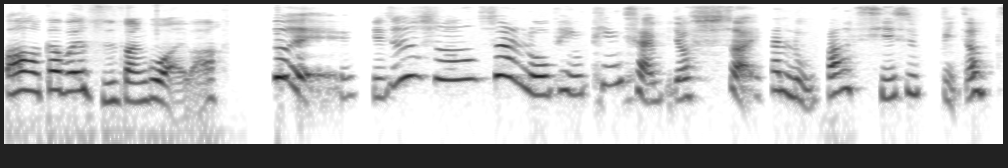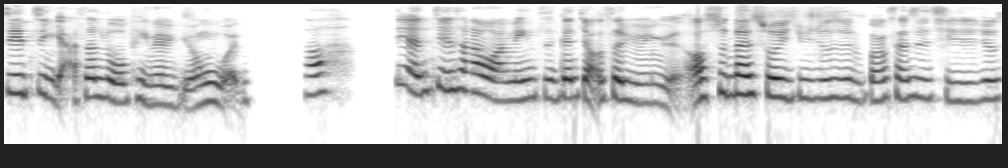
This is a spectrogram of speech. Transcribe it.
哦，该不会直翻过来吧？对，也就是说，虽然罗平听起来比较帅，但鲁邦其实比较接近亚森罗平的原文。好，既然介绍完名字跟角色渊源，哦，顺带说一句，就是鲁邦三世其实就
